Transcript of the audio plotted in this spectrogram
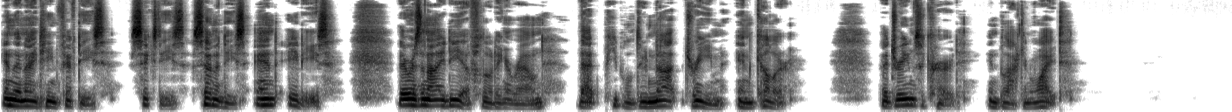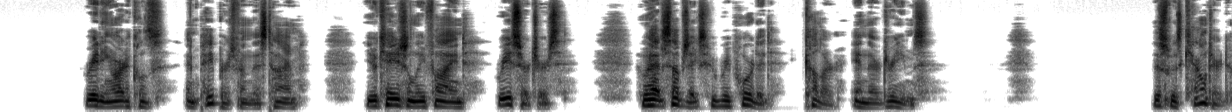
In the 1950s, 60s, 70s, and 80s, there was an idea floating around that people do not dream in color, that dreams occurred in black and white. Reading articles and papers from this time, you occasionally find researchers who had subjects who reported color in their dreams. This was countered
